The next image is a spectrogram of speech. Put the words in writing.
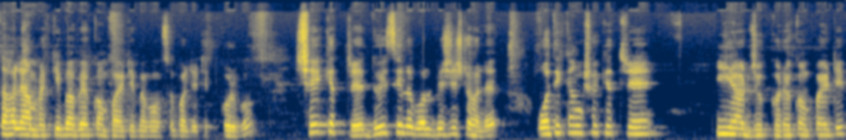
তাহলে আমরা কীভাবে কম্পারেটিভ এবং সুপারলেটিভ করব? সেই ক্ষেত্রে দুই সিলেবল বিশিষ্ট হলে অধিকাংশ ক্ষেত্রে ইআর যোগ করে কম্পারেটিভ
